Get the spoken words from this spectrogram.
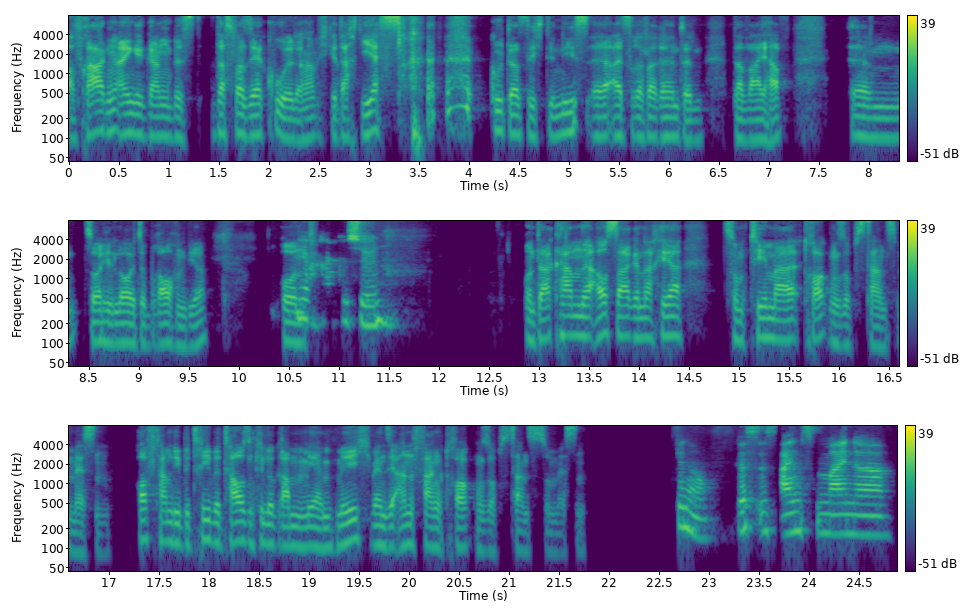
auf Fragen eingegangen bist. Das war sehr cool. Dann habe ich gedacht, yes, gut, dass ich Denise äh, als Referentin dabei habe. Ähm, solche Leute brauchen wir. Und, ja, danke schön. Und da kam eine Aussage nachher zum Thema Trockensubstanz messen. Oft haben die Betriebe 1000 Kilogramm mehr Milch, wenn sie anfangen, Trockensubstanz zu messen. Genau, das ist eins meiner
